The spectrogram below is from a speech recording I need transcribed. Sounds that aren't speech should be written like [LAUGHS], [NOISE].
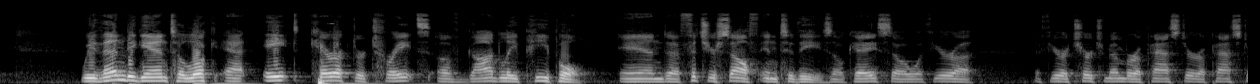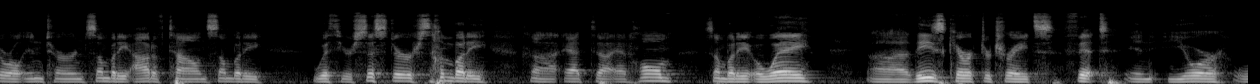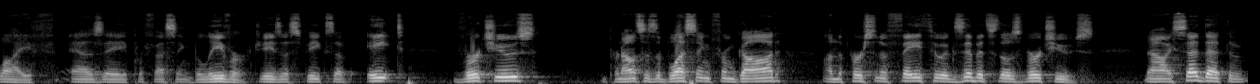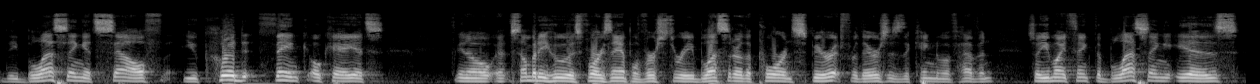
We then began to look at eight character traits of godly people and uh, fit yourself into these, okay? So if you're a if you're a church member, a pastor, a pastoral intern, somebody out of town, somebody with your sister, [LAUGHS] somebody uh, at, uh, at home, somebody away, uh, these character traits fit in your life as a professing believer. Jesus speaks of eight virtues pronounces a blessing from God on the person of faith who exhibits those virtues. Now, I said that the, the blessing itself, you could think, okay, it's, you know, somebody who is, for example, verse 3, blessed are the poor in spirit, for theirs is the kingdom of heaven. So you might think the blessing is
